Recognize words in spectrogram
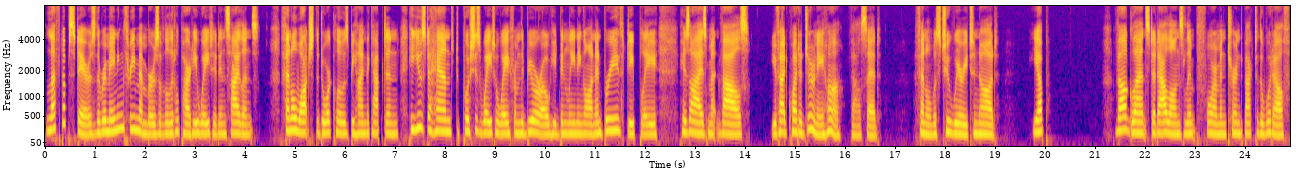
Left upstairs, the remaining three members of the little party waited in silence. Fennel watched the door close behind the captain. He used a hand to push his weight away from the bureau he'd been leaning on and breathed deeply. His eyes met Val's. You've had quite a journey, huh? Val said. Fennel was too weary to nod. Yep. Val glanced at Alon's limp form and turned back to the wood elf.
